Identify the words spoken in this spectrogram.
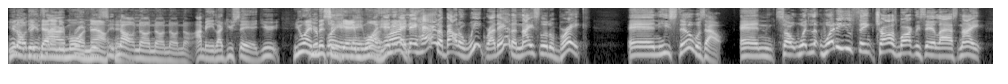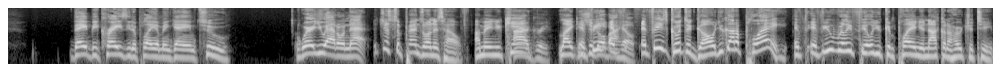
You, You know don't think that anymore now, yeah. No, no, no, no, no. I mean, like you said, you You ain't missing playing game one, and, right. and they had about a week, right? They had a nice little break, and he still was out. And so, what what do you think? Charles Barkley said last night they'd be crazy to play him in game two. Where are you at on that? It just depends on his health. I mean, you can't. I agree. Like You if he, go by if, health. if he's good to go, you got to play. If if you really feel you can play and you're not going to hurt your team,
